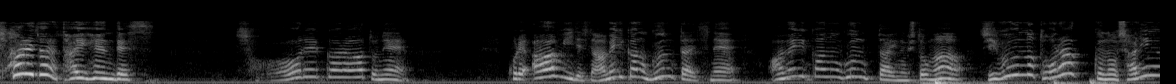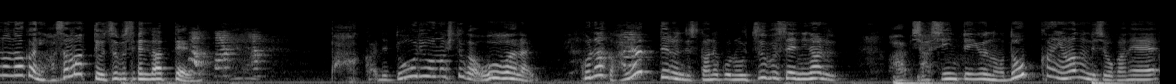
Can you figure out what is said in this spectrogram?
引かれたら大変です。それからあとねこれアーミーですね。アメリカの軍隊ですね。アメリカの軍隊の人が自分のトラックの車輪の中に挟まってうつ伏せになって。バカ。で同僚の人が大笑い。これなんか流行ってるんですかねこのうつ伏せになる。写真っていうのどっかにあるんでしょうかね。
